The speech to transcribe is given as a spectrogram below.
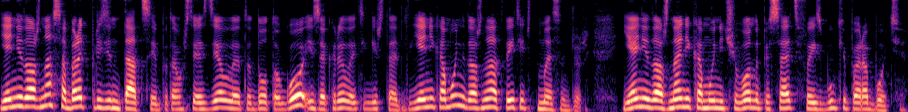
Я не должна собрать презентации, потому что я сделала это до того и закрыла эти гештальты. Я никому не должна ответить в мессенджер. Я не должна никому ничего написать в Фейсбуке по работе.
